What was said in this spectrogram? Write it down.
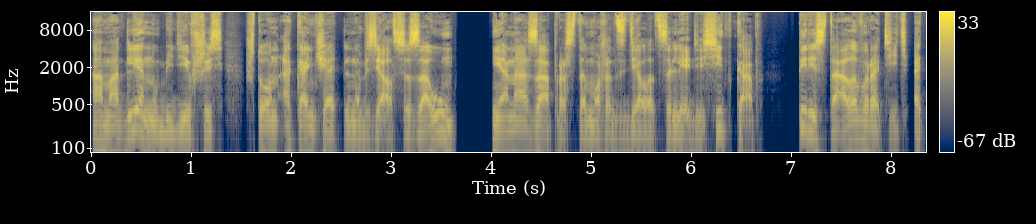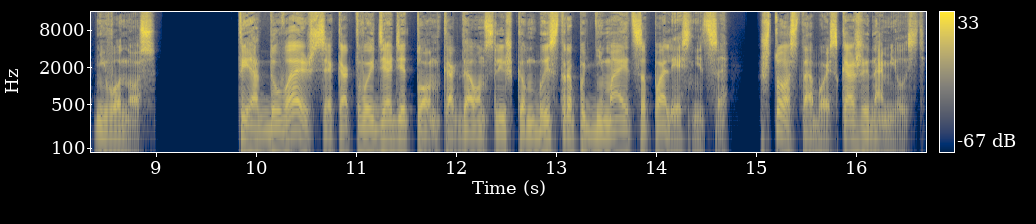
А Мадлен, убедившись, что он окончательно взялся за ум, и она запросто может сделаться леди Ситкап, перестала воротить от него нос. Ты отдуваешься, как твой дядя Том, когда он слишком быстро поднимается по лестнице. Что с тобой, скажи на милость.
